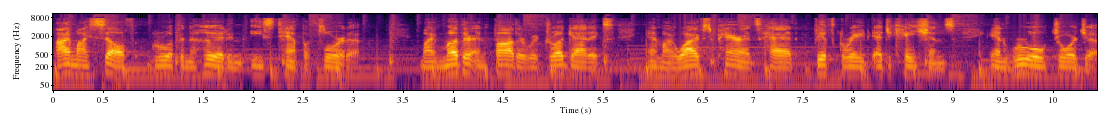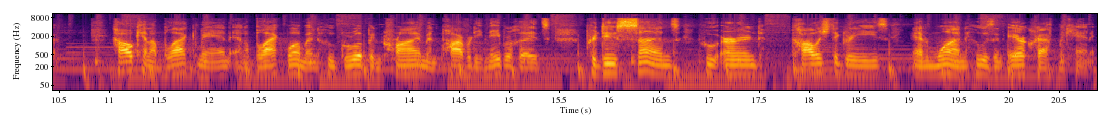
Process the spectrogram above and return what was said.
I myself grew up in the hood in East Tampa, Florida. My mother and father were drug addicts, and my wife's parents had fifth grade educations in rural Georgia. How can a black man and a black woman who grew up in crime and poverty neighborhoods produce sons who earned college degrees and one who is an aircraft mechanic?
